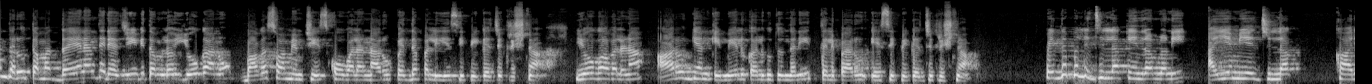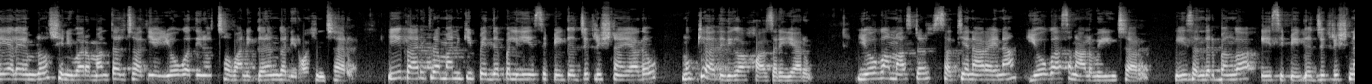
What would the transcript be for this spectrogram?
ప్రజలందరూ తమ దైనందిన జీవితంలో యోగాను భాగస్వామ్యం చేసుకోవాలన్నారు పెద్దపల్లి ఏసీపీ గజ్జి యోగా వలన ఆరోగ్యానికి మేలు కలుగుతుందని తెలిపారు ఏసీపీ గజ్జి పెద్దపల్లి జిల్లా కేంద్రంలోని ఐఎంఏ జిల్లా కార్యాలయంలో శనివారం అంతర్జాతీయ యోగా దినోత్సవాన్ని ఘనంగా నిర్వహించారు. ఈ కార్యక్రమానికి పెద్దపల్లి ఏసీపీ గజ్జి కృష్ణ యాదవ్ ముఖ్య అతిథిగా హాజరయ్యారు. యోగా మాస్టర్ సత్యనారాయణ యోగాసనాలు వేయించారు. ఈ సందర్భంగా ACP Gajji Krishna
